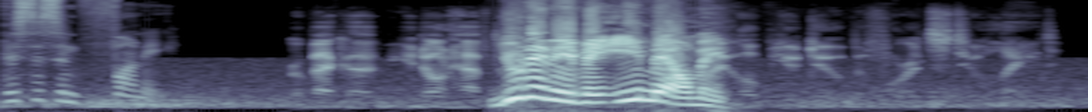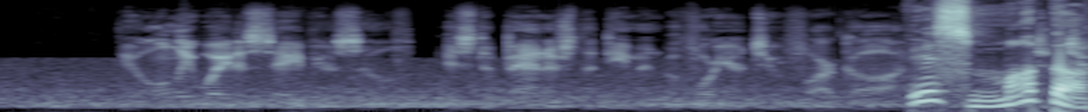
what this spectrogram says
This isn't funny. Rebecca, you don't have to. You didn't even email me. I me. hope you do before it's too late. The only way to save yourself is to banish the demon before you're too far gone. This to mother.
